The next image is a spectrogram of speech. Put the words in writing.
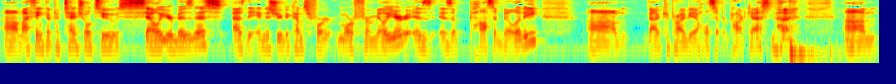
Um, I think the potential to sell your business as the industry becomes for more familiar is is a possibility. Um, that could probably be a whole separate podcast, but um,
